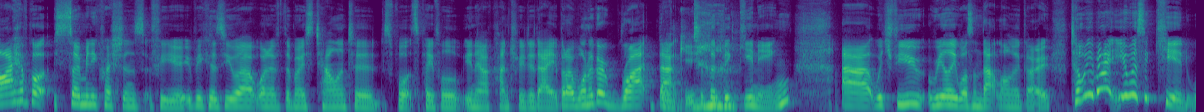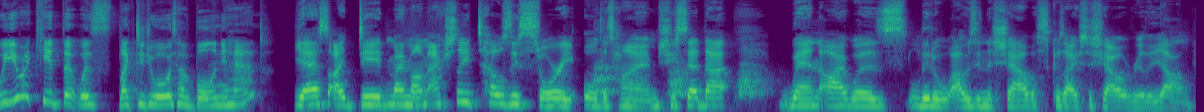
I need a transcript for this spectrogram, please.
I have got so many questions for you because you are one of the most talented sports people in our country today. But I want to go right back to the beginning, uh, which for you really wasn't that long ago. Tell me about you as a kid. Were you a kid that was like, did you always have a ball in your hand? Yes, I did. My mum actually tells this story all the time. She said that when I was little, I was in the shower because I used to shower really young.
